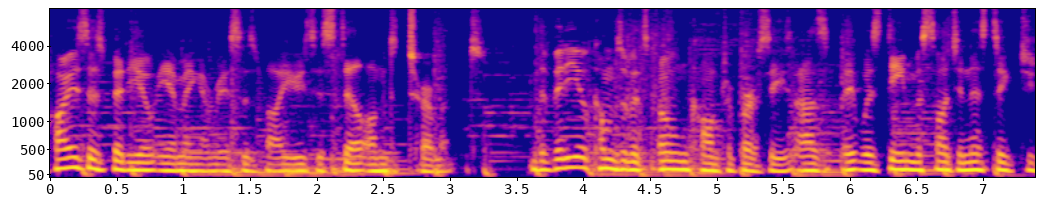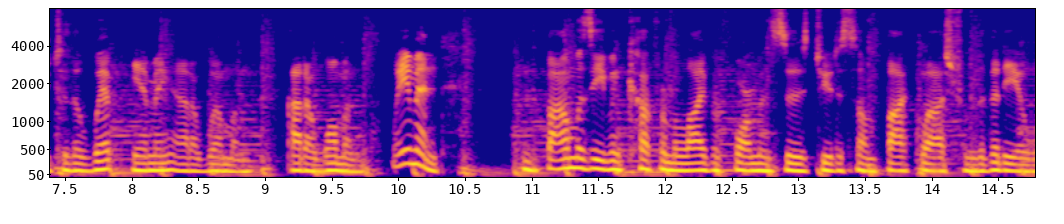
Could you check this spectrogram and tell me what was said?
How is this video aiming at racist values is still undetermined. The video comes with its own controversies as it was deemed misogynistic due to the whip aiming at a woman. At a woman. Women! The band was even cut from live performances due to some backlash from the video.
